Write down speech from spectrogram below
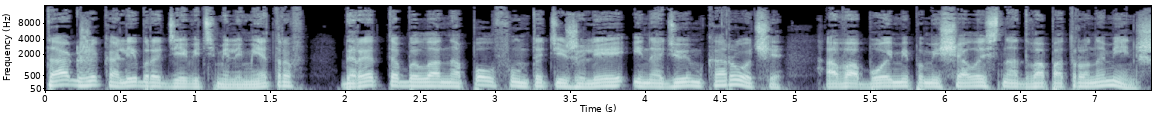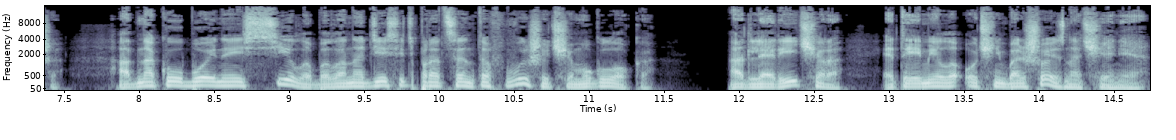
Также калибра 9 мм, Беретта была на полфунта тяжелее и на дюйм короче, а в обойме помещалась на два патрона меньше. Однако убойная сила была на 10% выше, чем у Глока. А для Ричера это имело очень большое значение.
